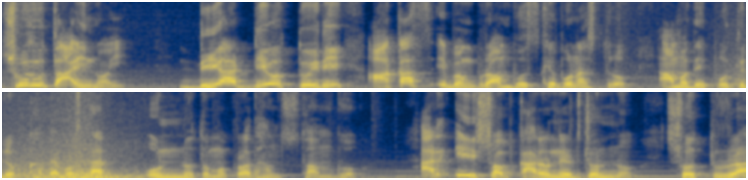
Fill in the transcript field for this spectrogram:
শুধু তাই নয়, ডিআরডিও তৈরি আকাশ এবং ব্রহ্মস ক্ষেপণাস্ত্র আমাদের প্রতিরক্ষা ব্যবস্থার অন্যতম প্রধান স্তম্ভ। আর এই সব কারণের জন্য শত্রুরা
